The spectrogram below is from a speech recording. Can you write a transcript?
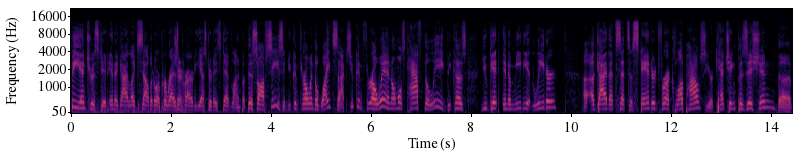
be interested in a guy like Salvador Perez Sure. prior to yesterday's deadline. But this offseason, you can throw in the White Sox. You can throw in almost half the league because you get an immediate leader, uh, a guy that sets a standard for a clubhouse, your catching position, the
